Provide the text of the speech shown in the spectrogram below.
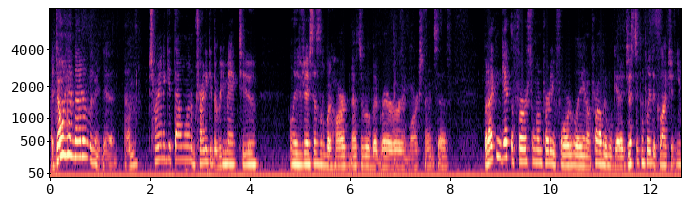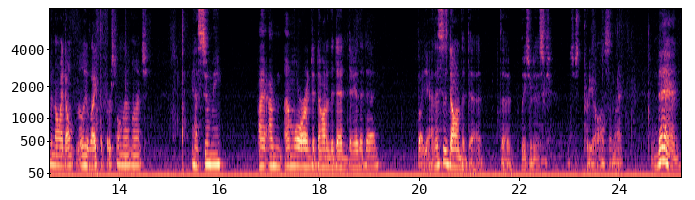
I don't have Night of the Living Dead. I'm trying to get that one. I'm trying to get the remake too. Laserdisc that's a little bit hard. That's a little bit rarer and more expensive. But I can get the first one pretty affordably, and I probably will get it just to complete the collection, even though I don't really like the first one that much. Yeah, sue me. I, I'm I'm more into Dawn of the Dead, and Day of the Dead. But yeah, this is Dawn of the Dead, the Laserdisc, which is pretty awesome, right? Then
